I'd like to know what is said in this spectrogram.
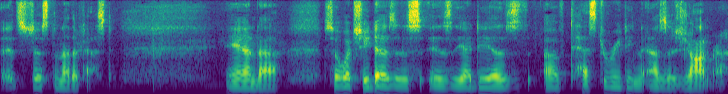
it's just another test. And uh, so what she does is is the ideas of test reading as a genre.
